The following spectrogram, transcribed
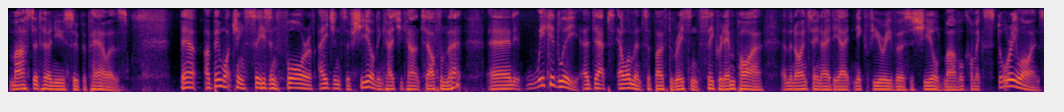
mastered her new superpowers. Now, I've been watching season four of Agents of S.H.I.E.L.D., in case you can't tell from that, and it wickedly adapts elements of both the recent Secret Empire and the 1988 Nick Fury vs. S.H.I.E.L.D. Marvel Comics storylines.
